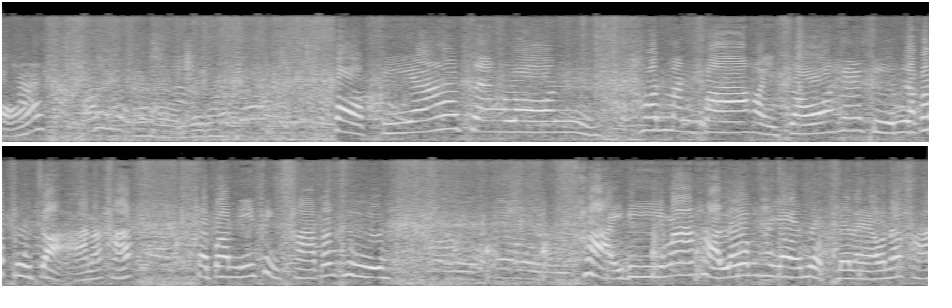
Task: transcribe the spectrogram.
องปอเปี๊ยะแจงรอน ทอดมันปลาหอยจ้อแห้กึ้นแล้วก็ปูจ๋านะคะ แต่ตอนนี้สินค้าก็คือขายดีมากค่ะ เริ่มทยอยหมดไปแล้วนะคะ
